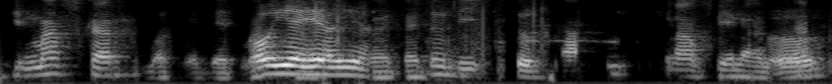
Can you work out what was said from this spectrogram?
bikin masker buat ngejahit masker oh iya iya iya mereka itu di penampilannya oh.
